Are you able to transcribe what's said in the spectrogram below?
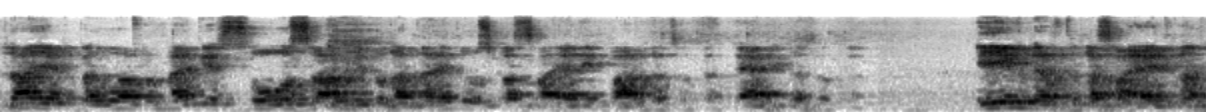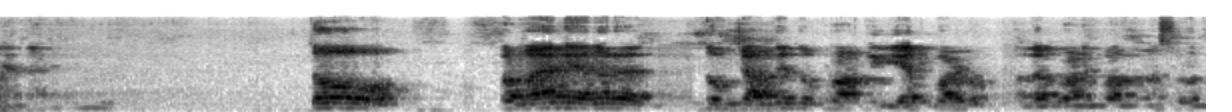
لا یکتا ہوا فرمایا کہ سو سال بھی بگاتا ہے تو اس کا سایہ نہیں پار کر سکتا، طے نہیں کر سکتا۔ ایک درخت کا سایہ اتنا زیادہ ہے۔ تو فرمایا کہ اگر تم چاہتے تو قرآن کی یہ پڑھ لو۔ اللہ قرآن پاک میں صورت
